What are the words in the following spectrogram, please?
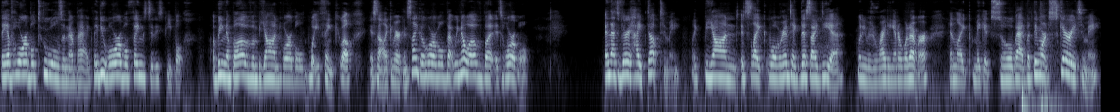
They have horrible tools in their bag. They do horrible things to these people. uh, Being above and beyond horrible what you think. Well, it's not like American Psycho horrible that we know of, but it's horrible and that's very hyped up to me like beyond it's like well we're gonna take this idea when he was writing it or whatever and like make it so bad but they weren't scary to me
